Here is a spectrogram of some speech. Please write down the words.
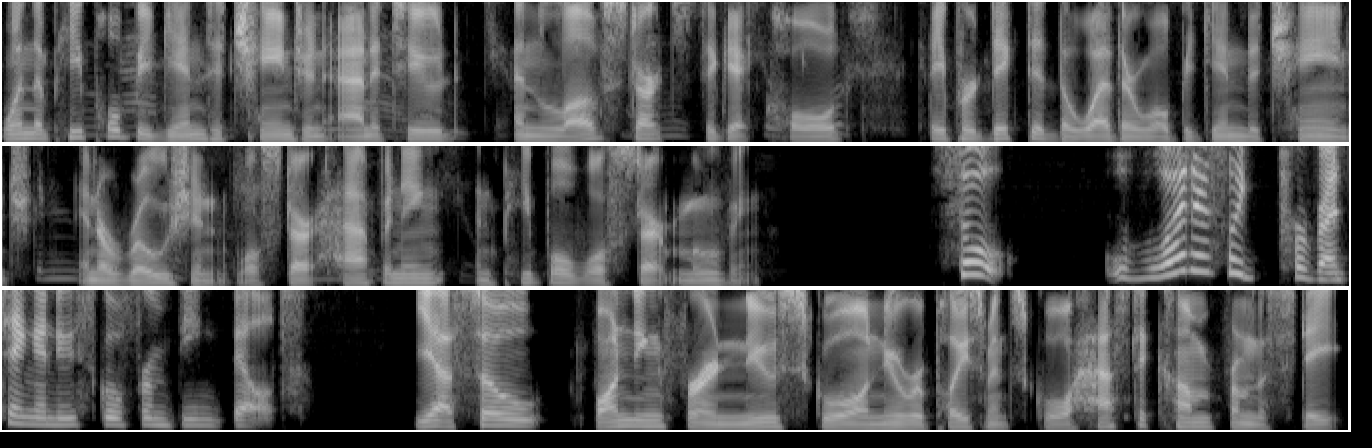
When the people begin to change in attitude and love starts to get cold, they predicted the weather will begin to change and erosion will start happening and people will start moving. So, what is like preventing a new school from being built? Yeah, so funding for a new school, a new replacement school, has to come from the state.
